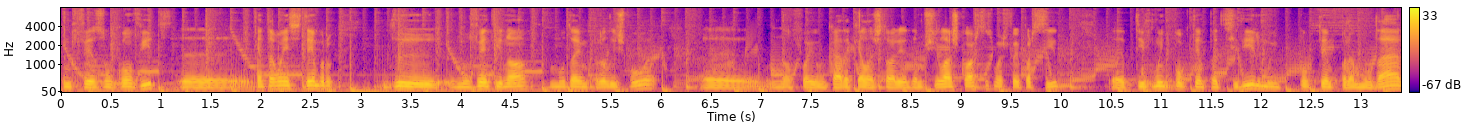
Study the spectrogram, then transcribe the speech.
que me fez um convite. Eh, então, em setembro de 99, mudei-me para Lisboa. Eh, não foi um bocado aquela história da mochila às costas, mas foi parecido. Eh, tive muito pouco tempo para decidir, muito pouco tempo para mudar,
